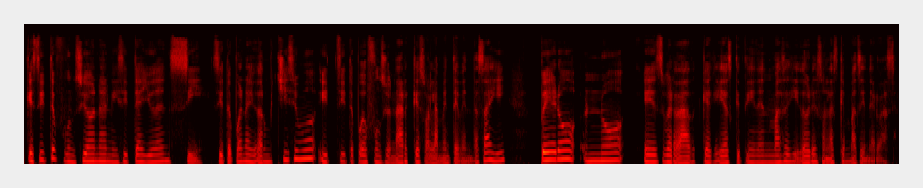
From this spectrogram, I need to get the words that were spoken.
Que sí te funcionan y sí te ayudan, sí, sí te pueden ayudar muchísimo y sí te puede funcionar que solamente vendas ahí, pero no es verdad que aquellas que tienen más seguidores son las que más dinero hacen.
